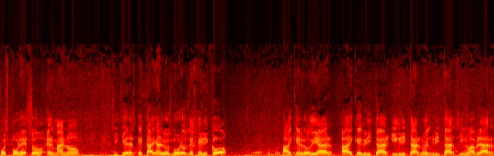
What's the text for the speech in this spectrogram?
Pues por eso, hermano, si quieres que caigan los muros de Jericó, hay que rodear, hay que gritar, y gritar no es gritar, sino hablar.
